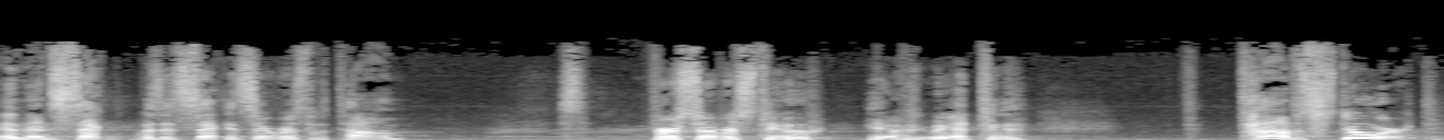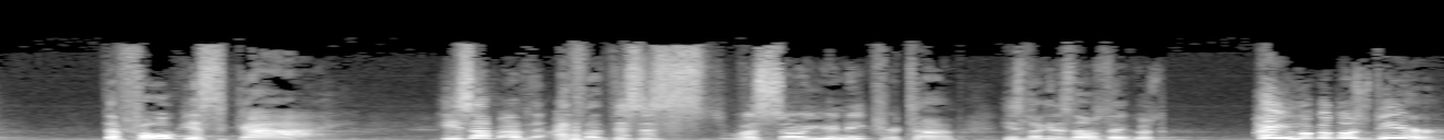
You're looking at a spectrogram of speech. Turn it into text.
And then, sec, was it second service with Tom? First service too? Yeah, we had two. Tom Stewart, the focused guy. He's up. I thought this is, was so unique for Tom. He's looking at his nose and goes, Hey, look at those deer.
